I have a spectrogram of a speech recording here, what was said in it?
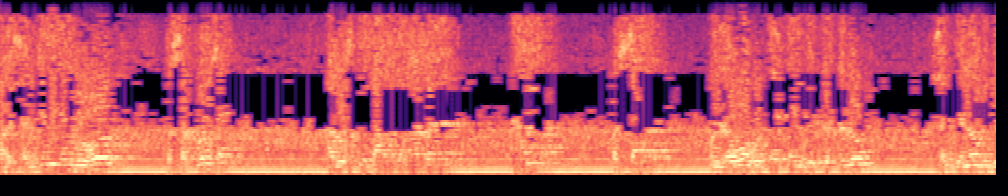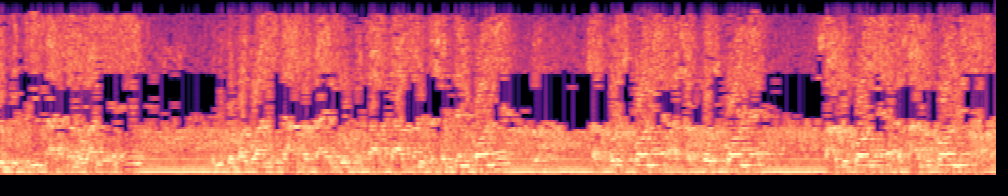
अब सज्जन वो हो तो सत्पुरुष है। अब उसके बाद वहाँ पर उन लोगों को कहते हैं कि लोग। सज्जनों के जो विपरीत आचरण वाले हैं, उनको भगवान ने जहाँ बताया, दो प्रकार का आचरण सज्जन कौन है? सत्पुरुष कौन है, असत्पुरुष कौन है, साधु कौन है, असाधु कौन है?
